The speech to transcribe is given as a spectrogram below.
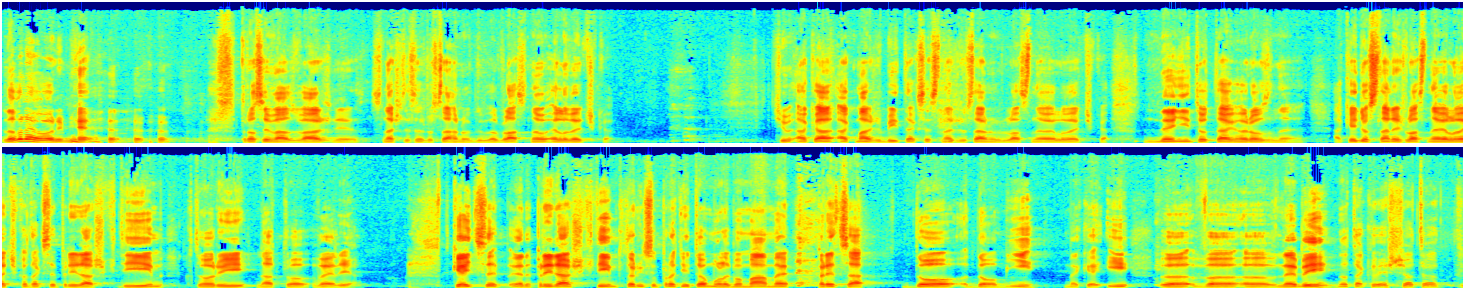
Dobré hovorím, ne? Prosím vás vážně, snažte se dosáhnout vlastného LVčka. Čím, ak, ak máš být, tak se snaž dosáhnout vlastného LVčka. Není to tak hrozné. A keď dostaneš vlastné LVčko, tak se přidáš k tým, ktorí na to veria. Keď se přidáš k tým, ktorí jsou proti tomu, lebo máme přece do, do mí, meké i, v, v, v nebi, no tak víš čo, to, to,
